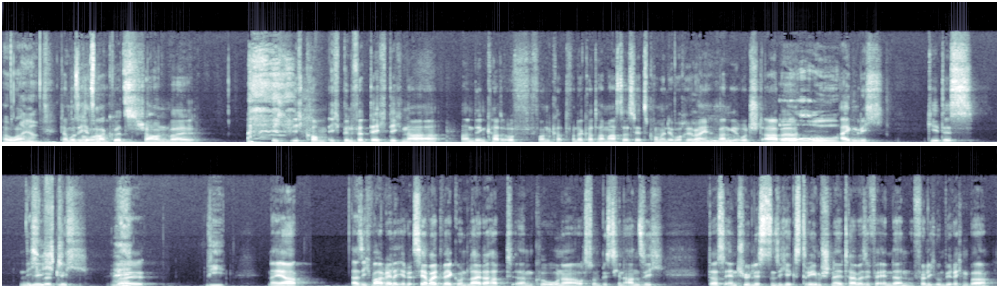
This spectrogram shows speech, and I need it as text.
Oh, wow. Ah ja. Da muss ich Oh, jetzt wow. mal kurz schauen, weil ich, ich, komm, ich bin verdächtig nah an den Cut-Off von, von der Qatar Masters jetzt kommende Woche rein, rangerutscht, aber Oh. eigentlich geht es nicht, Nicht. wirklich, weil, Wie? naja, also ich war sehr weit weg und leider hat ähm, Corona auch so ein bisschen an sich, dass Entry-Listen sich extrem schnell teilweise verändern, völlig unberechenbar.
